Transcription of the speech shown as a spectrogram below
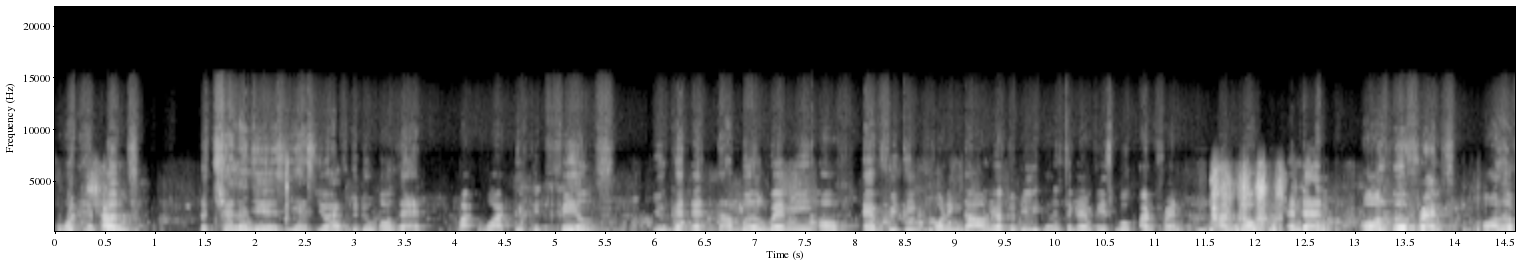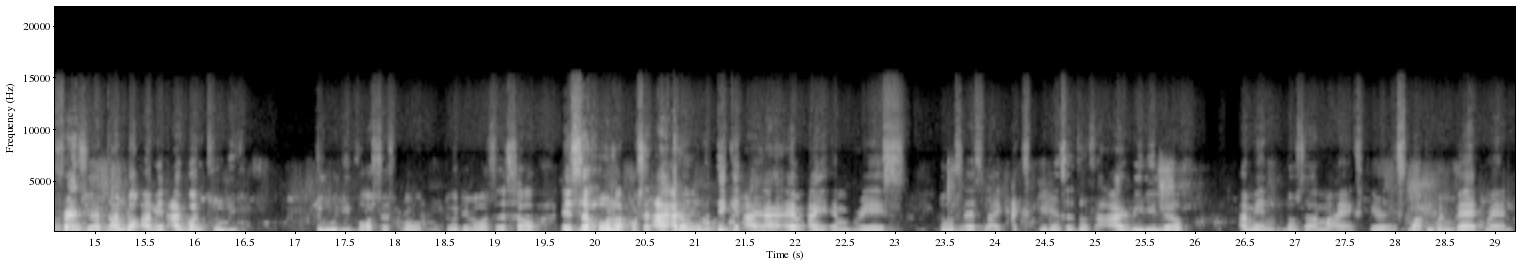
what Big happens? The challenge is yes, you have to do all that, but what if it fails? You get that double whammy of everything falling down. You have to delete your Instagram, Facebook, unfriend, unblock, and then all her friends, all her friends, you have to unblock. I mean, I've gone through the two divorces, bro, two divorces. So it's a whole lot process. I, I don't even take it. I, I I- embrace those as like experiences. Those I really love. I mean, those are my experience. It's not even bad, man.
